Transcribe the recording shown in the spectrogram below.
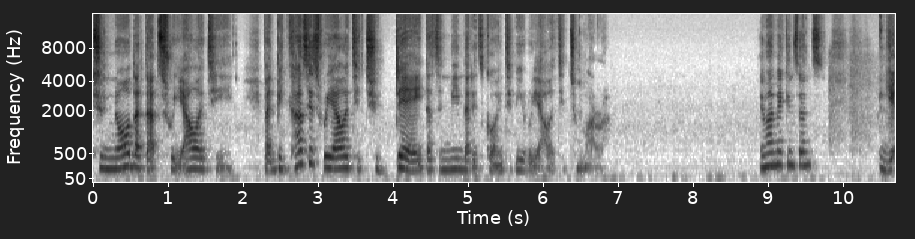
to know that that's reality? But because it's reality today, doesn't mean that it's going to be reality tomorrow. Am I making sense? Yeah,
